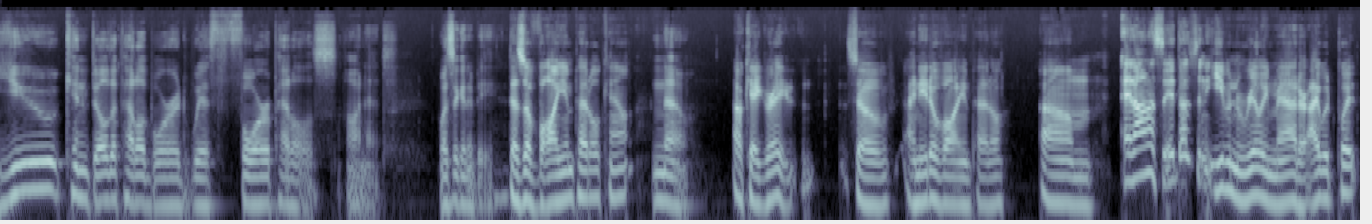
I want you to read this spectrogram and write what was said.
you can build a pedal board with four pedals on it what's it going to be Does a volume pedal count? no Okay, great. So I need a volume pedal. Um, and honestly, it doesn't even really matter. I would put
